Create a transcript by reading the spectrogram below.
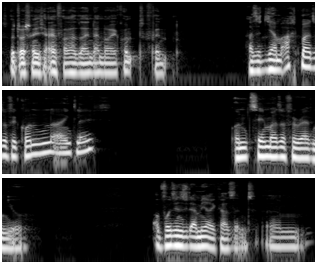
es wird wahrscheinlich einfacher sein, da neue Kunden zu finden. Also die haben achtmal so viel Kunden eigentlich und zehnmal so viel Revenue. Obwohl sie in Südamerika sind. Ähm,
